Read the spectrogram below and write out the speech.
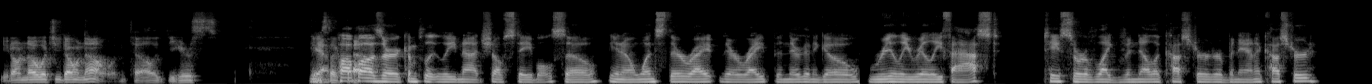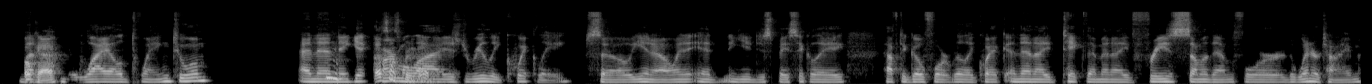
You don't know what you don't know until you hear Yeah. like that. Pawpaws are completely not shelf stable. So, you know, once they're ripe, they're ripe and they're going to go really, really fast. Tastes sort of like vanilla custard or banana custard. But Okay. wild twang to them. And then Hmm, they get that sounds pretty good. caramelized really quickly. So, you know, and, and you just basically have to go for it really quick. And then I take them and I freeze some of them for the wintertime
